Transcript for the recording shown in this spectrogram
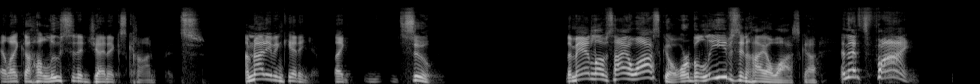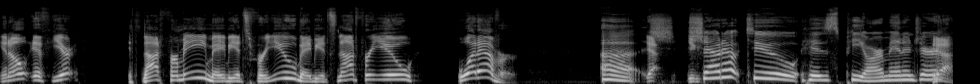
at like a hallucinogenics conference. I'm not even kidding you. Like soon. The man loves ayahuasca or believes in ayahuasca, and that's fine. You know, if you're, it's not for me. Maybe it's for you. Maybe it's not for you. Whatever. Uh, Yeah, sh- you- shout out to his PR manager Yeah.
